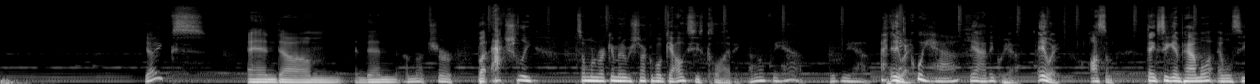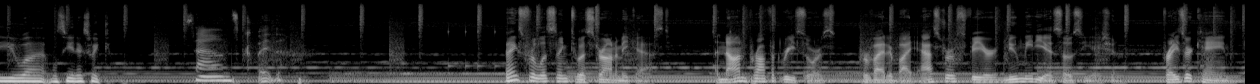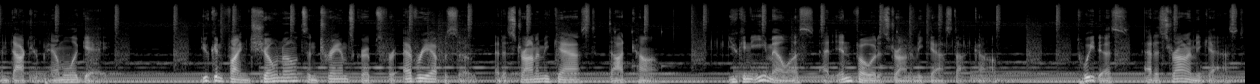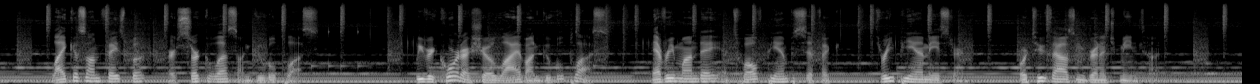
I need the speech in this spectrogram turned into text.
Yikes. And um, and then I'm not sure, but actually, someone recommended we should talk about galaxies colliding. I don't know if we have. Maybe we have. I anyway, think we have. yeah, I think we have. Anyway, awesome. Thanks again, Pamela, and we'll see you. Uh, we'll see you next week. Sounds good. Thanks for listening to Astronomy Cast, a nonprofit resource provided by Astrosphere New Media Association, Fraser Cain, and Dr. Pamela Gay. You can find show notes and transcripts for every episode at astronomycast.com. You can email us at info at astronomycast.com. Tweet us at astronomycast. Like us on Facebook or circle us on Google+. We record our show live on Google+, every Monday at 12 p.m. Pacific, 3 p.m. Eastern, or 2000 Greenwich Mean Time.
